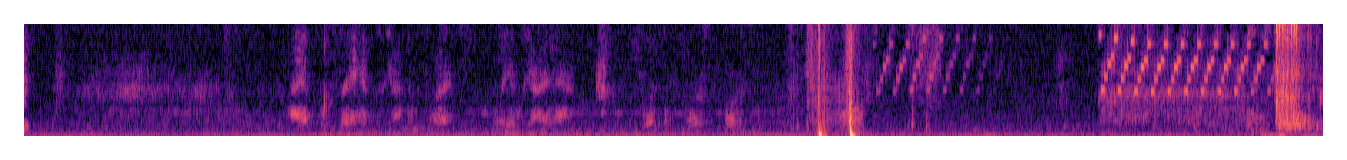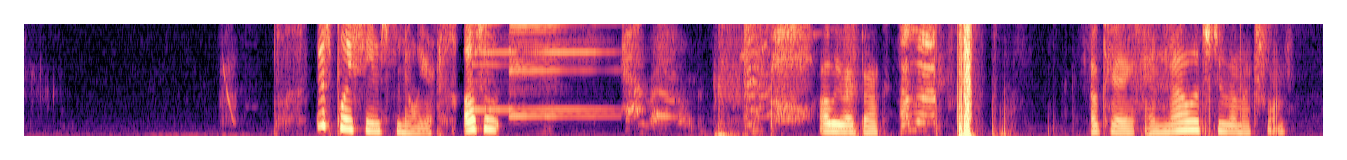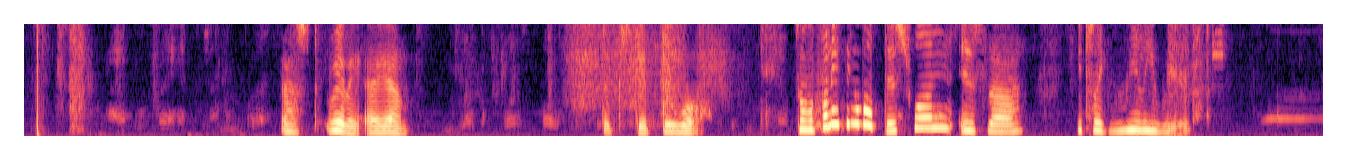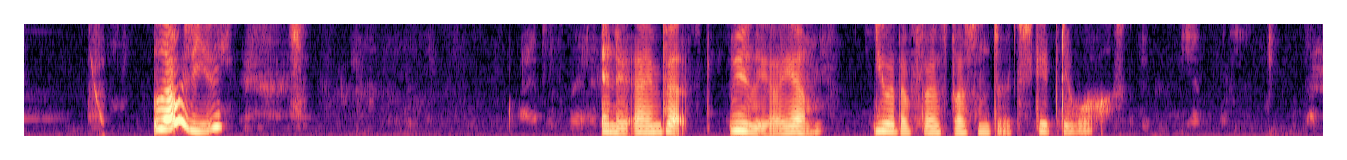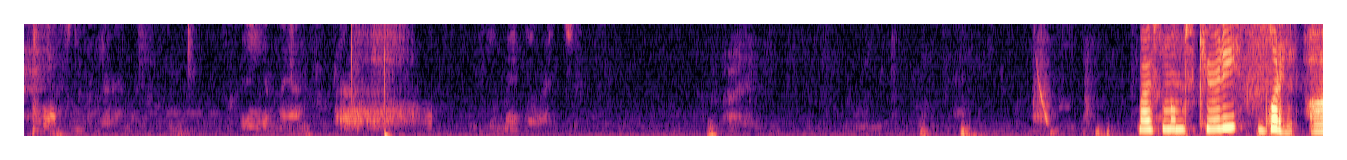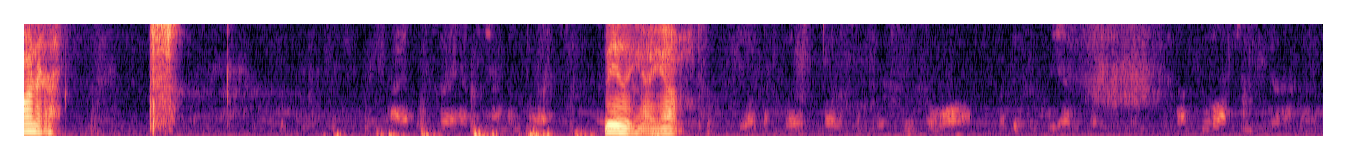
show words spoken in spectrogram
This place seems familiar. Also, I'll be right back. Hello. Okay, and now let's do the next one. I have to say, Henry, I'm impressed. Yes, really, I am. To skip the wall. So the funny thing about this one is that it's like really weird. Well, that was easy. And I- I'm fast. Really, I am. You are the first person to escape the walls. This is the end for you. Got two options here, Henry. Stay in there. You made the right choice. Maximum security? What an honor. Really, I am. You're the first person to escape the wall, but this is the end for you. Got two options here, Henry.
